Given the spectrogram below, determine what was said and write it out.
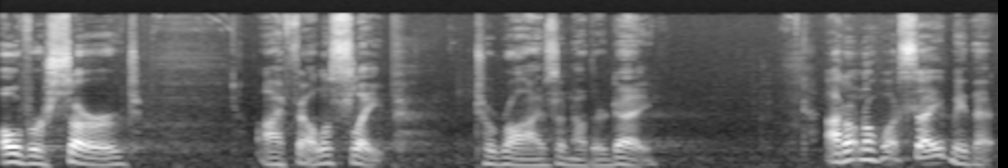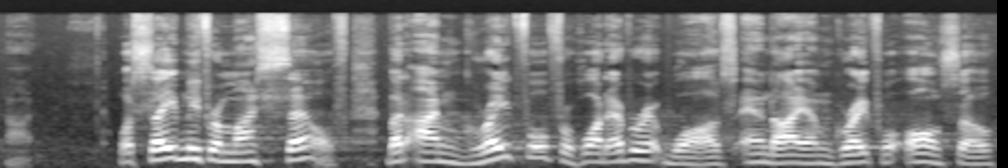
overserved, I fell asleep to rise another day. I don't know what saved me that night, what saved me from myself, but I'm grateful for whatever it was, and I am grateful also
